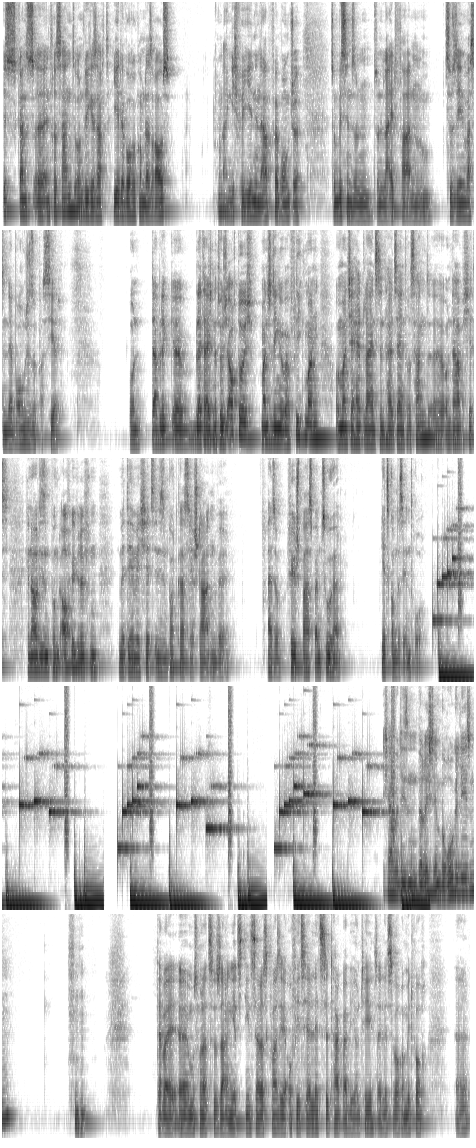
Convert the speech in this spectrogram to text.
ist ganz äh, interessant und wie gesagt, jede Woche kommt das raus und eigentlich für jeden in der Abfallbranche so ein bisschen so ein, so ein Leitfaden, um zu sehen, was in der Branche so passiert. Und da blick, äh, blätter ich natürlich auch durch. Manche Dinge überfliegt man und manche Headlines sind halt sehr interessant. Äh, und da habe ich jetzt genau diesen Punkt aufgegriffen, mit dem ich jetzt in diesem Podcast hier starten will. Also viel Spaß beim Zuhören. Jetzt kommt das Intro. Ich habe diesen Bericht im Büro gelesen Dabei äh, muss man dazu sagen, jetzt Dienstag ist quasi der offiziell letzte Tag bei BT. Seit letzter Woche Mittwoch äh,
